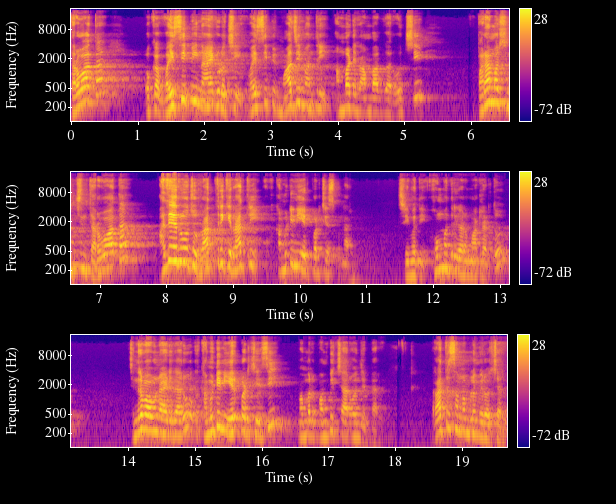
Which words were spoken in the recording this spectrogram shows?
తర్వాత ఒక వైసీపీ నాయకుడు వచ్చి వైసీపీ మాజీ మంత్రి అంబటి రాంబాబు గారు వచ్చి పరామర్శించిన తర్వాత అదే రోజు రాత్రికి రాత్రి కమిటీని ఏర్పాటు చేసుకున్నారు. శ్రీమతి హోంమంత్రి గారు మాట్లాడుతూ చంద్రబాబు నాయుడు గారు ఒక కమిటీని ఏర్పాటు చేసి మమ్మల్ని పంపించారు అని చెప్పారు. రాత్రి సమయంలో మీరు వచ్చారు.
